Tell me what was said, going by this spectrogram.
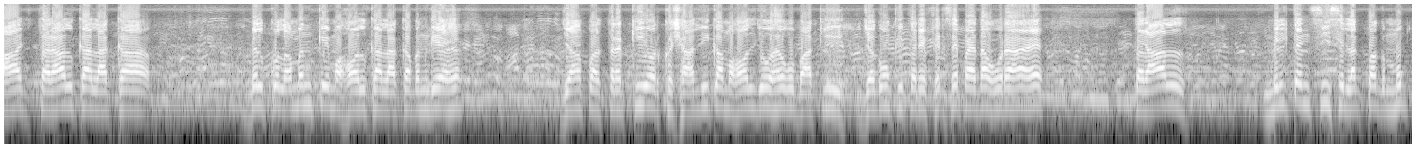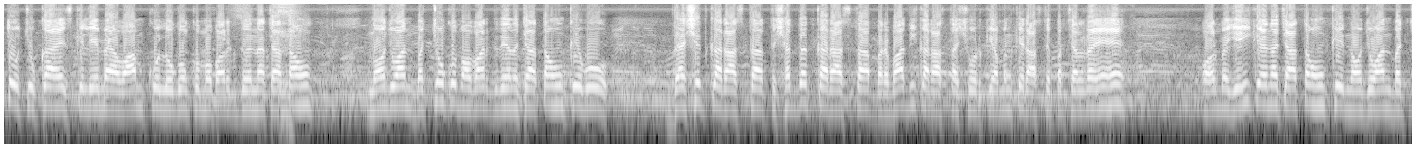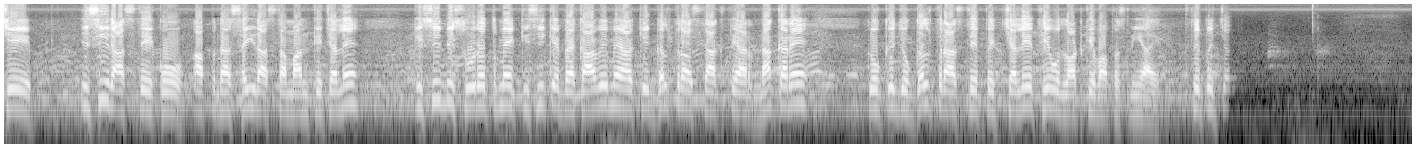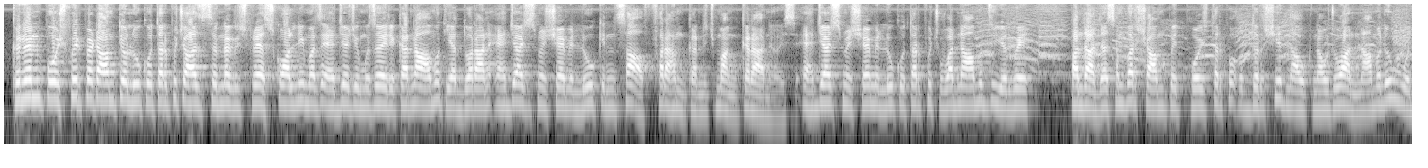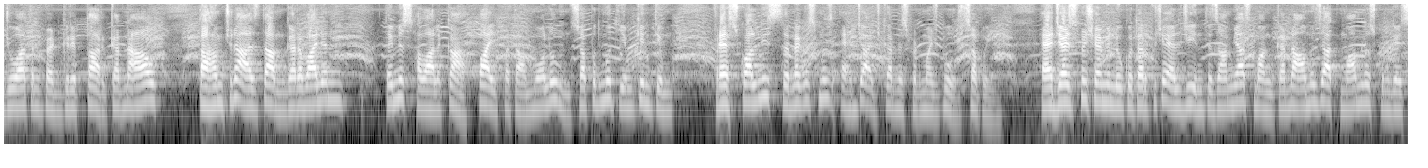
आज तराल का इलाका बिल्कुल अमन के माहौल का इलाका बन गया है, जहाँ पर तरक्की और खुशहाली का माहौल जो है वो बाकी जगहों की तरह फिर से पैदा हो रहा है। तराल मिलिटेंसी से लगभग मुक्त हो चुका है, इसके लिए मैं आवाम को लोगों को मुबारक देना चाहता हूँ, नौजवान बच्चों को मुबारक देना चाहता हूँ कि वो दहशत का रास्ता तशद का रास्ता, बर्बादी का रास्ता छोड़ के अमन के रास्ते पर चल रहे हैं। और मैं यही कहना चाहता हूँ कि नौजवान बच्चे इसी रास्ते को अपना सही रास्ता मान के चलें। किसी भी सूरत में, किसी के बहकावे में आके गलत रास्ता अख्तियार ना करें, क्योंकि जो गलत रास्ते पे चले थे, वो लौट के वापस नहीं आए। रास्ते पे चल... कनन पोशपुर पे आमत लूको तरफ़ आज श्रीनगर प्रेस कॉलोनी मज एहजाजी मुजाहरे कर आमुत यथ दौरान एहजाज में शामिल लूक इंसाफ फराहम कर मांग करान एहजाज में शामिल लूको तरफ़ वन आमुत योरवे पंद्रह दिसंबर शाम पे फौज तरफ़ अब्दुलरशीद नाउक नौजवान नामलूम वजूहतन पे गिरफ़्तार करना आव ताहम आज ताम घर वाले तमिस हवाल कह पाई पता मालूम, सपदमुत यम तम फ्रेस कॉलोनी श्रीनगर मज एहजाज करने पे मजबूर सपद एहजाज में शामिल लूको तरफ़ एल जी इंतजामिया मांग कर आमज अत मामलस कुन गई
